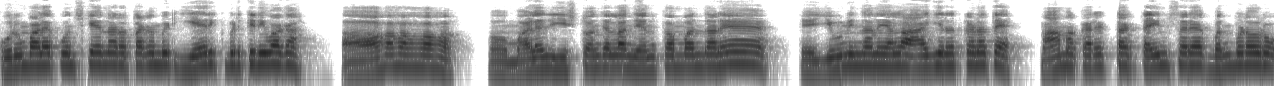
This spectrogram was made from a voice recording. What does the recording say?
ಕುರುಂಬಾಳೆ ಕುಂಚಿಗೆ ಏನಾರು ತಗೊಂಡ್ಬಿಟ್ಟು ಏರಿಕ್ ಬಿಡ್ತೀನಿ ಇವಾಗ. ಆಹಾ ಮಳೆಲಿ ಇಷ್ಟೊಂದೆಲ್ಲ ನೆನ್ಕೊಂಬಂದಾನೆ ಇವನಿಂದಾನೆ ಎಲ್ಲ ಆಗಿರತ್ ಕಣತೆ ಮಾಮ ಕರೆಕ್ಟ್ ಆಗಿ ಟೈಮ್ ಸರಿಯಾಗಿ ಬಂದ್ಬಿಡೋರು.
